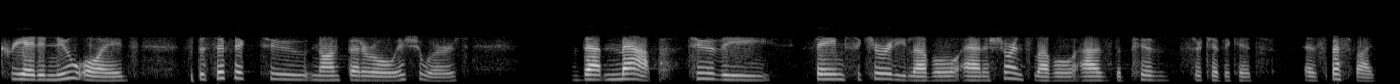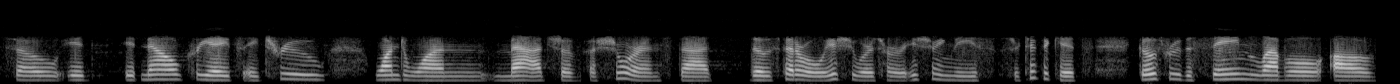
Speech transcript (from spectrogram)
created new OIDs specific to non-federal issuers that map to the same security level and assurance level as the PIV certificates as specified. So it it now creates a true one-to-one match of assurance that those federal issuers who are issuing these certificates go through the same level of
